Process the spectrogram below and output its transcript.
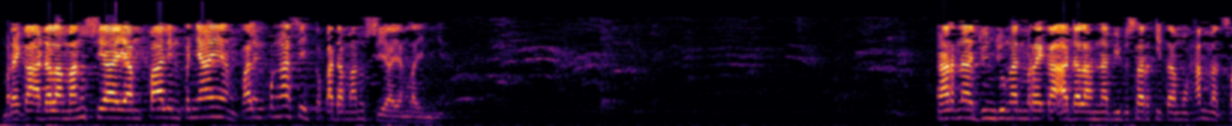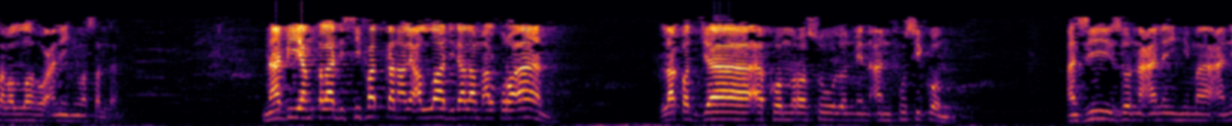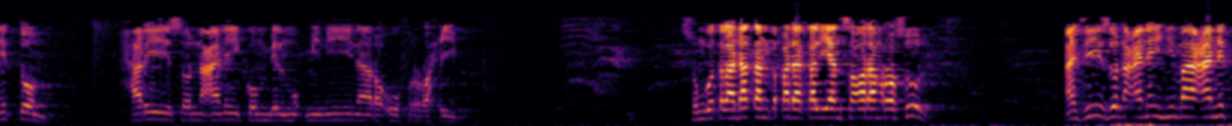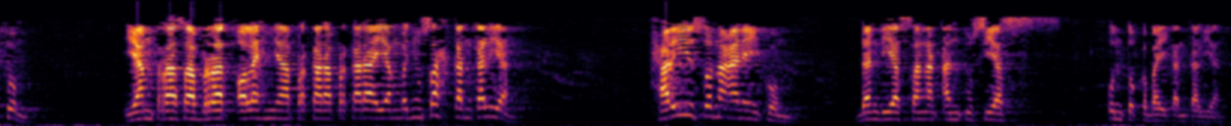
Mereka adalah manusia yang paling penyayang, paling pengasih kepada manusia yang lainnya. Karena junjungan mereka adalah nabi besar kita Muhammad sallallahu alaihi wasallam. Nabi yang telah disifatkan oleh Allah di dalam Al-Qur'an. Laqad ja'akum rasulun min anfusikum azizun 'alaihi ma anittum harisun 'alaikum bil mu'minina raufur rahim. Sungguh telah datang kepada kalian seorang rasul azizun 'alaihi ma anittum yang terasa berat olehnya perkara-perkara yang menyusahkan kalian. Harisun alaikum dan dia sangat antusias untuk kebaikan kalian.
